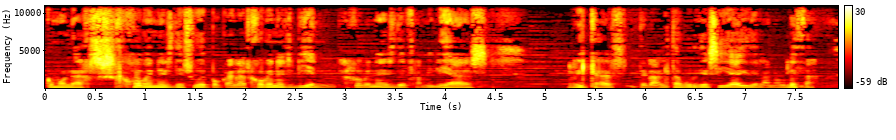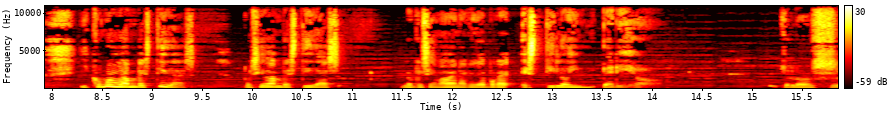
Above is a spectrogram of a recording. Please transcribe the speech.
como las jóvenes de su época, las jóvenes bien, las jóvenes de familias ricas, de la alta burguesía y de la nobleza. ¿Y cómo iban vestidas? Pues iban vestidas lo que se llamaba en aquella época estilo imperio, que los,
